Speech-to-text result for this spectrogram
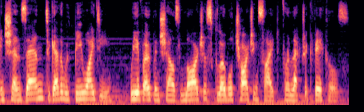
In Shenzhen, together with BYD, we have opened Shell's largest global charging site for electric vehicles.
